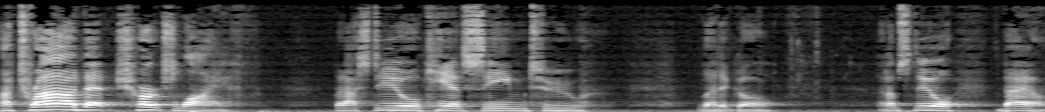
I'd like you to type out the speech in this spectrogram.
I've tried that church life, but I still can't seem to let it go. And I'm still bound.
